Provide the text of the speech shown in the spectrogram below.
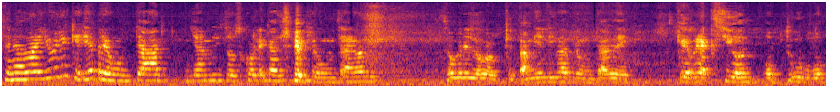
senadora, yo le quería preguntar, ya mis dos colegas le preguntaron sobre lo que también le iba a preguntar de qué reacción obtuvo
